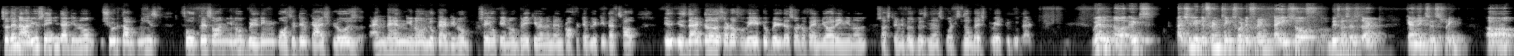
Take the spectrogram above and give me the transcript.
So then, are you saying that you know should companies focus on you know building positive cash flows and then you know look at you know say okay you know break even and then profitability? That's how. Is, is that the sort of way to build a sort of enduring you know sustainable business? What's the best way to do that? Well, uh, it's actually different things for different types of businesses that can exist, right? Uh,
